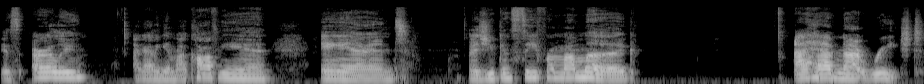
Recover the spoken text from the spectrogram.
it's early. I got to get my coffee in. And as you can see from my mug, I have not reached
